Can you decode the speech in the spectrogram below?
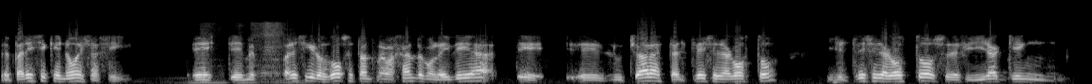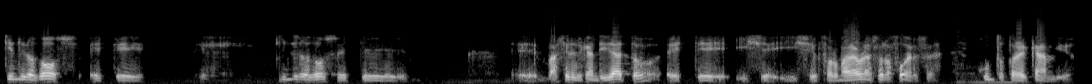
me parece que no es así. Este, me parece que los dos están trabajando con la idea de luchar hasta el 13 de agosto y el 13 de agosto se definirá quién quién de los dos este quién de los dos este eh, va a ser el candidato este y se y se formará una sola fuerza juntos para el cambio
